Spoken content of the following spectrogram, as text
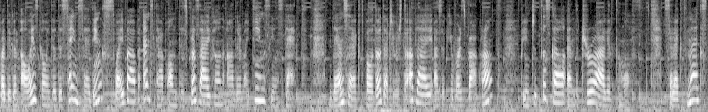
But you can always go into the same settings, swipe up and tap on this plus icon under my themes instead. Then select photo that you wish to apply as your keyboard's background, pinch it to scale and drag it to move. Select Next,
